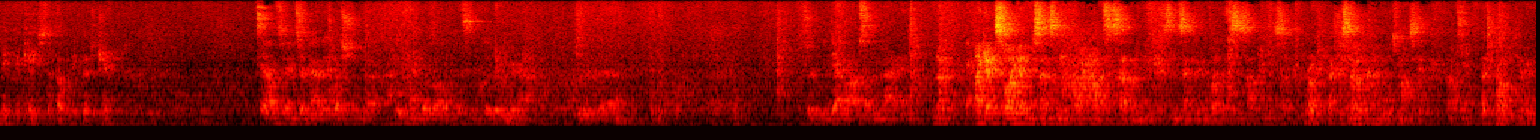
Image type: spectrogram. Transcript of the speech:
make the case that they'll make those changes. It also answer other question about who handles all of this, and clearly you're not doing the sort of the DevOps on that end. No, I get so I get them sent to me by our sysadmin who gets them sent to me by the sysadmin. So Right. there's no kind of automatic. Um, That's probably doing.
